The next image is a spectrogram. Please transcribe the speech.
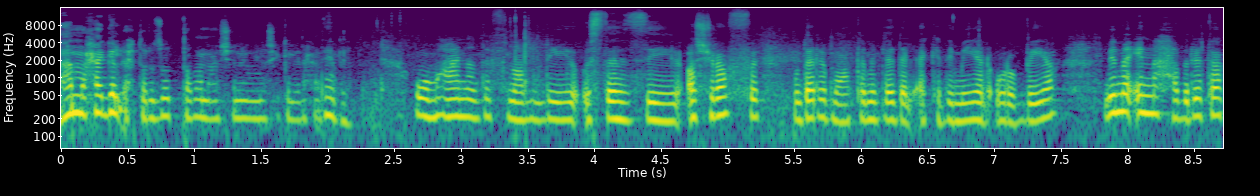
أهم حاجة الاحترازات طبعا عشان المشاكل اللي تمام. ومعانا ضيفنا الاستاذ أشرف مدرب معتمد لدى الأكاديمية الأوروبية. بما إن حضرتك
